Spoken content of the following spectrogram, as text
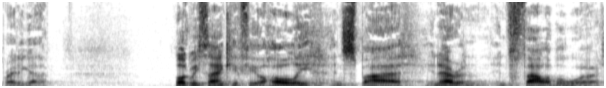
Pray together. Lord, we thank you for your holy, inspired, inerrant, infallible word.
